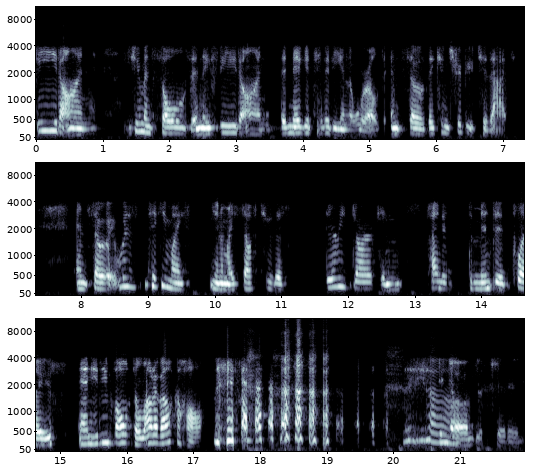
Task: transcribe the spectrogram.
feed on human souls and they feed on the negativity in the world. And so they contribute to that. And so it was taking my, you know, myself to this very dark and kind of demented place. And it involved a lot of alcohol. Oh. No, I'm just kidding.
